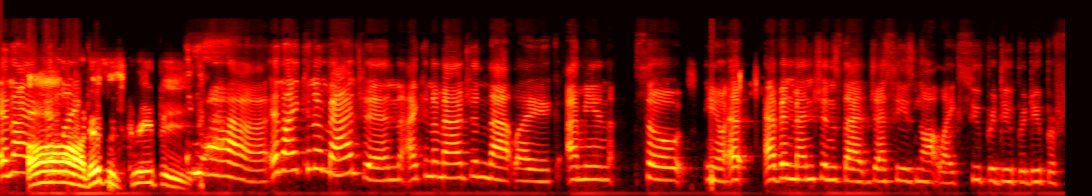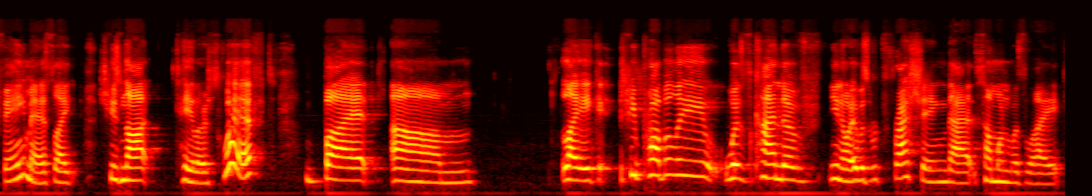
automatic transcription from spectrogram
And I, and Oh, like, this is creepy. yeah, and I can imagine, I can imagine that, like, I mean, so you know, e- Evan mentions that Jesse's not like super duper duper famous. Like she's not Taylor Swift, but um, like she probably was kind of you know it was refreshing that someone was like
